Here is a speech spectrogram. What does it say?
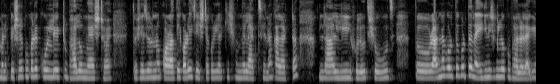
মানে প্রেশার কুকারে করলে একটু ভালো ম্যাশড হয়। তো সেই জন্য কড়াতে করেই চেষ্টা করি। আর কি সুন্দর লাগছে না কালারটা? লাল, নীল, হলুদ, সবুজ। তো রান্না করতে করতে না এই জিনিসগুলো খুব ভালো লাগে।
